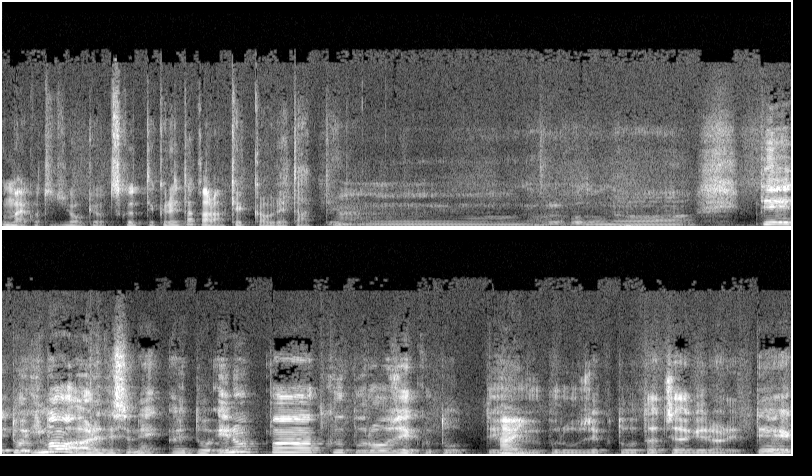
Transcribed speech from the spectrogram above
うまいこと状況を作ってくれたから結果売れたっていう。うなるほどな。で、えっと、今はあれですよね、えっと、N パークプロジェクトってはい。いうプロジェクトを立ち上げられて、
